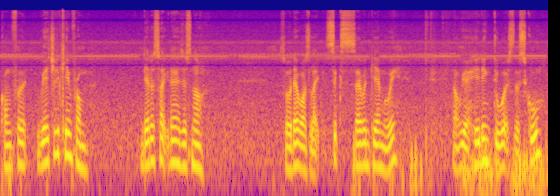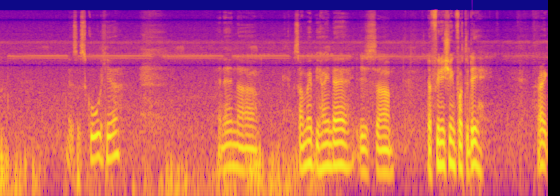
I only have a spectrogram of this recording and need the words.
comfort. We actually came from the other side there just now. So that was like 6 7 km away. Now we are heading towards the school. There's a school here. And then uh, somewhere behind there is uh, the finishing for today. Right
